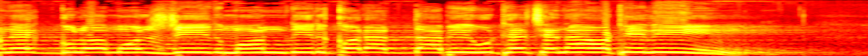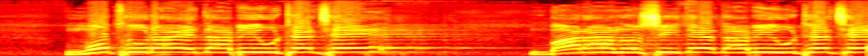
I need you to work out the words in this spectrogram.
অনেকগুলো মসজিদ মন্দির করার দাবি উঠেছে না ওঠেনি? মথুরায় দাবি উঠেছে, বারাণসীতে দাবি উঠেছে,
